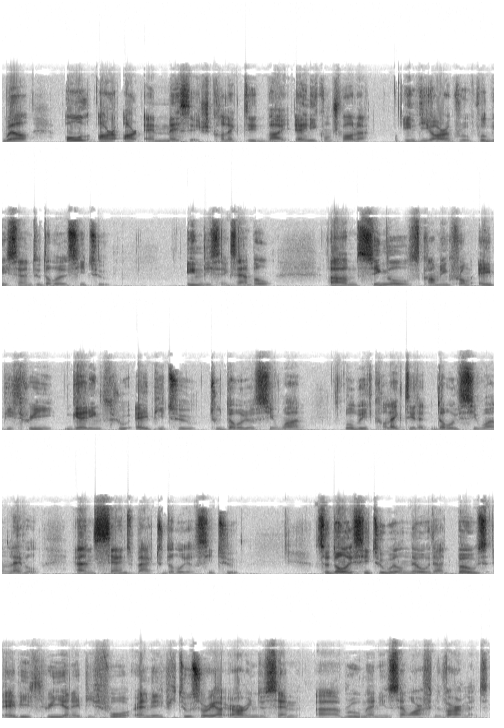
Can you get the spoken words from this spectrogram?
well, all RRM message collected by any controller in the RF group will be sent to WLC2. In this example, um, signals coming from AP3 getting through AP2 to WLC1 will be collected at WLC1 level and sent back to WLC2. So WLC2 will know that both AP3 and AP4 and AP2 sorry are in the same uh, room and in the same RF environment.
